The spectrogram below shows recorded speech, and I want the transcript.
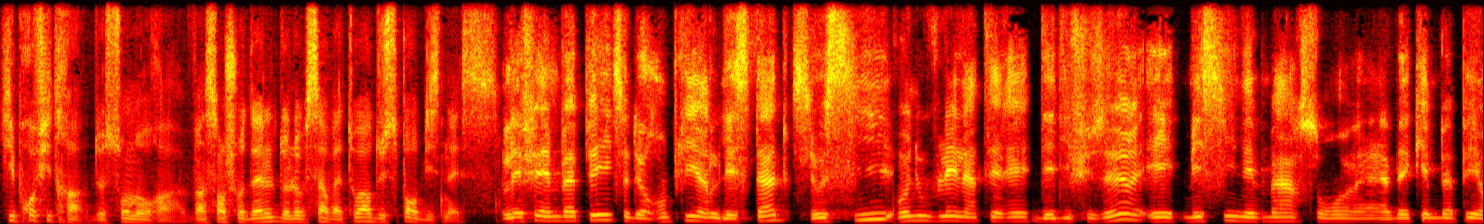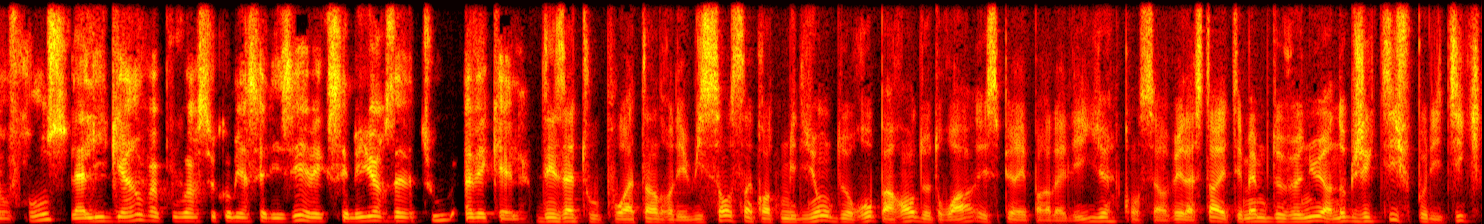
qui profitera de son aura. Vincent Chaudel de l'Observatoire du Sport Business. L'effet Mbappé, c'est de remplir les stades, c'est aussi renouveler l'intérêt des diffuseurs et Messi, Neymar sont avec Mbappé en France. La Ligue 1 va pouvoir se commercialiser avec ses meilleurs atouts avec elle. Des atouts pour atteindre les 850 millions d'euros par an de droits espérés par la Ligue. Conserver la star était même devenu un objectif politique.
